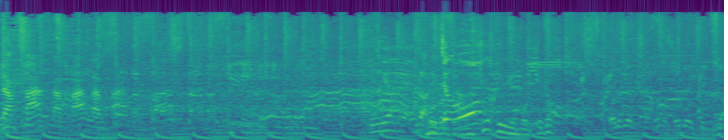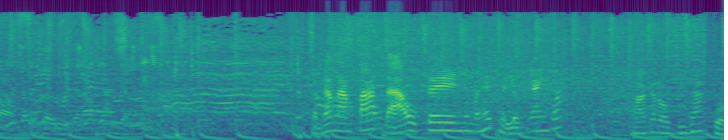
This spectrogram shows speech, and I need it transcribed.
Làm bát, làm bát, làm bát làm bát. Tuy nhiên dọn chỗ. trước khi một hai hiệp. cảm giác Lampard đá ok nhưng mà hết thể lực nhanh quá. Pha cắt đầu chính xác của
